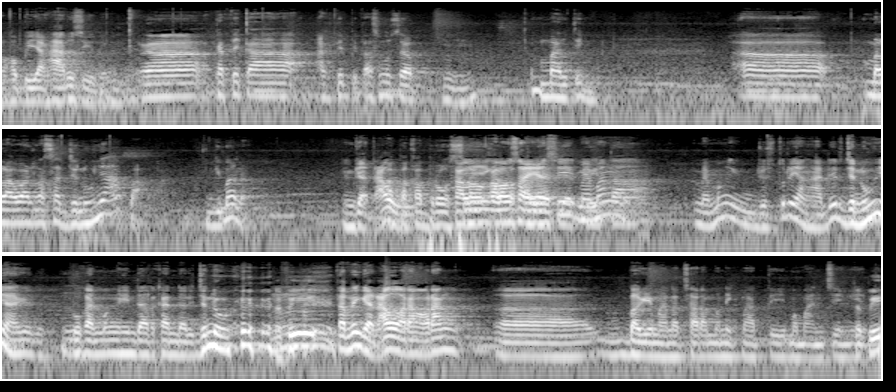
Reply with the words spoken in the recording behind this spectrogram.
hobi yang harus gitu. Eh, ketika aktivitas ngusap, mancing, eh, melawan rasa jenuhnya apa? Gimana? Nggak tahu. Apakah browsing, Kalau kalau saya lihat sih memang memang justru yang hadir jenuhnya gitu, bukan menghindarkan dari jenuh. Tapi- tapi nggak tahu orang-orang eh, bagaimana cara menikmati memancing. gitu. tapi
